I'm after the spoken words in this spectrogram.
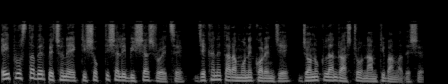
এই প্রস্তাবের পেছনে একটি শক্তিশালী বিশ্বাস রয়েছে, যেখানে তারা মনে করেন যে, জনকল্যাণ রাষ্ট্র নামটি বাংলাদেশের।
